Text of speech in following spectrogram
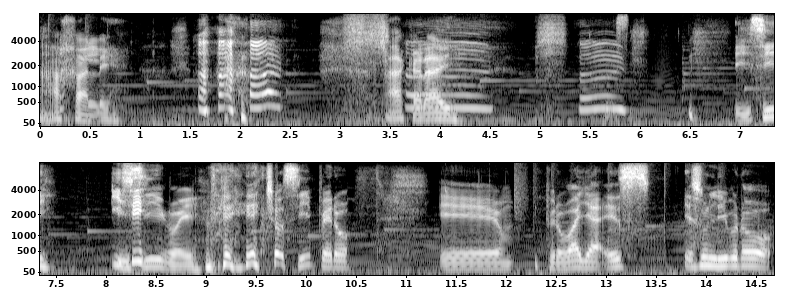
Ájale. Ah, caray. Ay. Y sí, Y, sí, güey. De hecho, sí, pero. eh, pero vaya, es, es un libro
